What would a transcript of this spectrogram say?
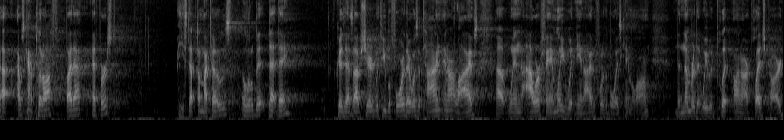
uh, I was kind of put off by that at first. He stepped on my toes a little bit that day because, as I've shared with you before, there was a time in our lives uh, when our family, Whitney and I, before the boys came along, the number that we would put on our pledge card,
